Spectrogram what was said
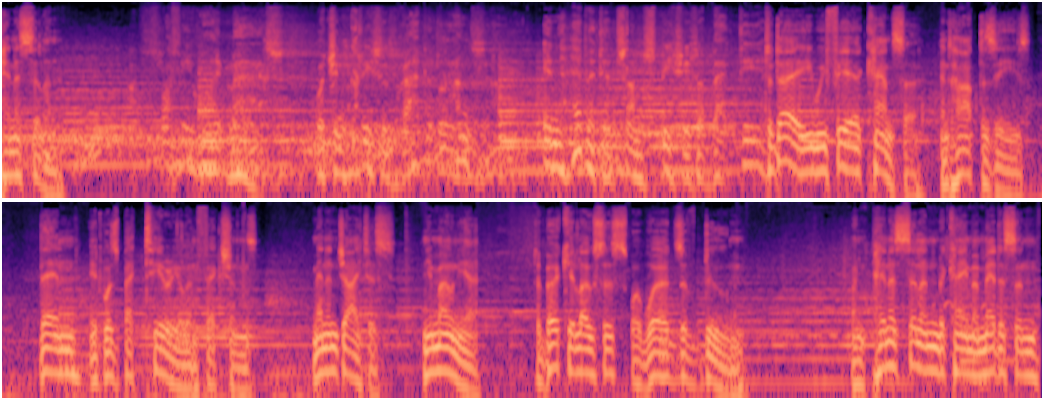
penicillin. A fluffy white mass which increases rapidly and inhibited some species of bacteria. Today, we fear cancer and heart disease. Then, it was bacterial infections. Meningitis, pneumonia, tuberculosis were words of doom. When penicillin became a medicine,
